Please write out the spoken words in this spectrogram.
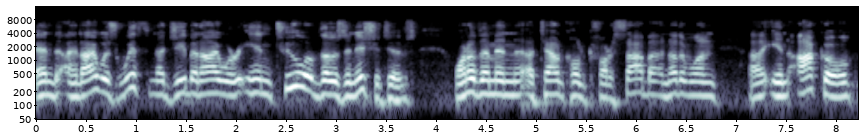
And and I was with Najib and I were in two of those initiatives. One of them in a town called Kfar Saba, another one uh, in Akko.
